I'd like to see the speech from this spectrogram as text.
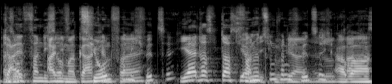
Geil Also, fand ich Animation auf gar keinen fand ich witzig. Ja, das, das Die fand Animation ich fand ich witzig, Also aber-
